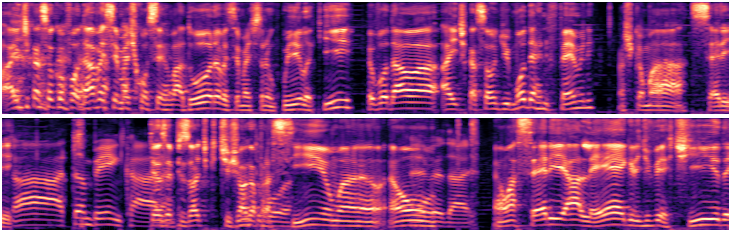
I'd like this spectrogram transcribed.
a indicação que eu vou dar vai ser mais conservadora, vai ser mais tranquila aqui. Eu vou dar a, a indicação de Modern Family. Acho que é uma série. Ah, também, cara. Tem os episódios que te joga boa. cima. É, É um, verdade. é uma série alegre, divertida.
